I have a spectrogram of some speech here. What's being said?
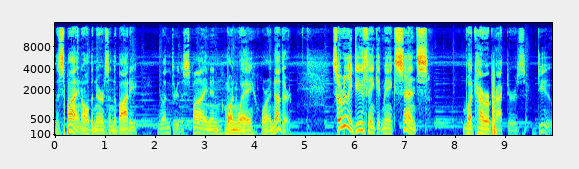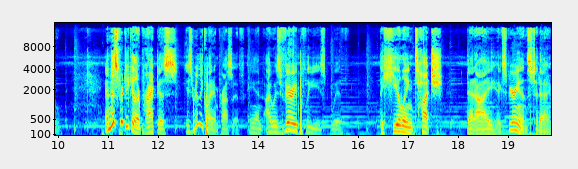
the spine. All the nerves in the body run through the spine in one way or another. So I really do think it makes sense what chiropractors do. And this particular practice is really quite impressive. And I was very pleased with the healing touch that I experienced today.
